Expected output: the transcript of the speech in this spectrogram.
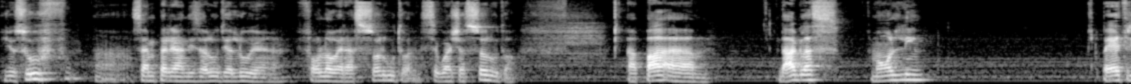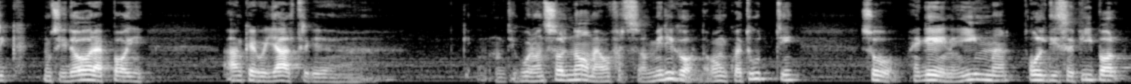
Yusuf, uh, sempre grandi saluti a lui, eh, follower assoluto, seguace assoluto, uh, pa, uh, Douglas, Molly, Patrick, Musidora e poi anche quegli altri che, che, di cui non so il nome o forse non mi ricordo, comunque tutti, so, again, him, all these people,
